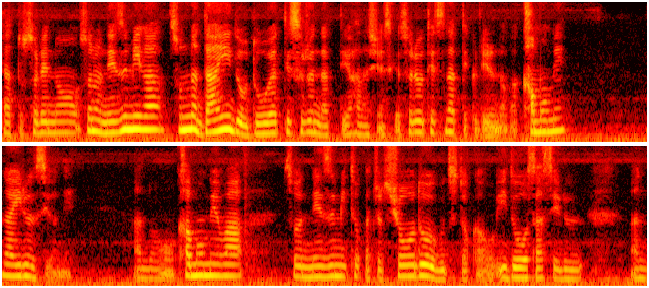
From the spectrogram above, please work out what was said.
あとそれのそのネズミがそんな大移動どうやってするんだっていう話なんですけどそれを手伝ってくれるのがカモメがいるんですよね。あのカモメはそうネズミとかちょっと小動物とかを移動させるあの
